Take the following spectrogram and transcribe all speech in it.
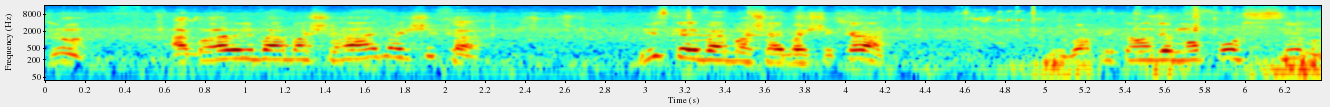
Pronto. Agora ele vai abaixar e vai esticar. Nisso que ele vai abaixar e vai esticar, eu vou aplicar uma demão por cima.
